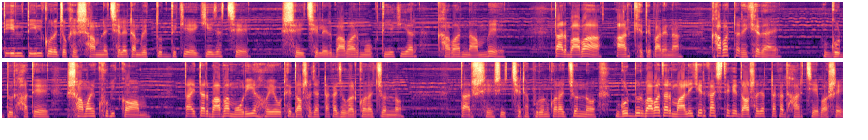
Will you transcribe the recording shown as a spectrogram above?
তিল তিল করে চোখের সামনে ছেলেটা মৃত্যুর দিকে এগিয়ে যাচ্ছে। সেই ছেলের বাবার মুখ দিয়ে কি আর খাবার নামবে? তার বাবা আর খেতে পারে না। খাবারটা রেখে দেয়। গুড্ডুর হাতে সময় খুবই কম। তাই তার বাবা মরিয়া হয়ে ওঠে দশ হাজার টাকা জোগাড় করার জন্য। তার শেষ ইচ্ছেটা পূরণ করার জন্য গুড্ডুর বাবা তার মালিকের কাছ থেকে দশ হাজার টাকা ধার চেয়ে বসে।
